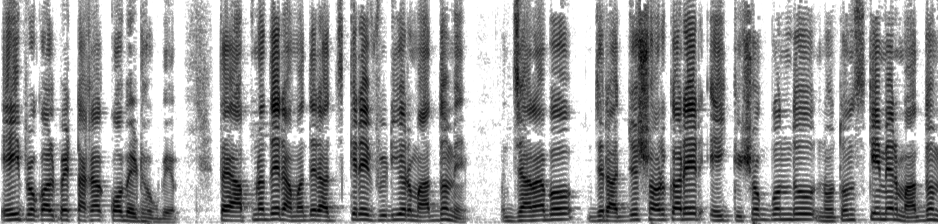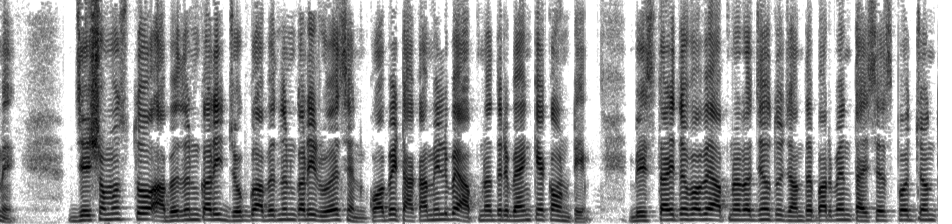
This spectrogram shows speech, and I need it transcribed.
এই প্রকল্পের টাকা কবে ঢুকবে? তাই আপনাদের আমাদের আজকের এই ভিডিওর মাধ্যমে জানাব যে রাজ্য সরকারের এই কৃষক বন্ধু নতুন স্কিমের মাধ্যমে যে সমস্ত আবেদনকারী, যোগ্য আবেদনকারী রয়েছেন, কবে টাকা মিলবে আপনাদের ব্যাংক অ্যাকাউন্টে বিস্তারিতভাবে আপনারা যেহেতু জানতে পারবেন, তাই শেষ পর্যন্ত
